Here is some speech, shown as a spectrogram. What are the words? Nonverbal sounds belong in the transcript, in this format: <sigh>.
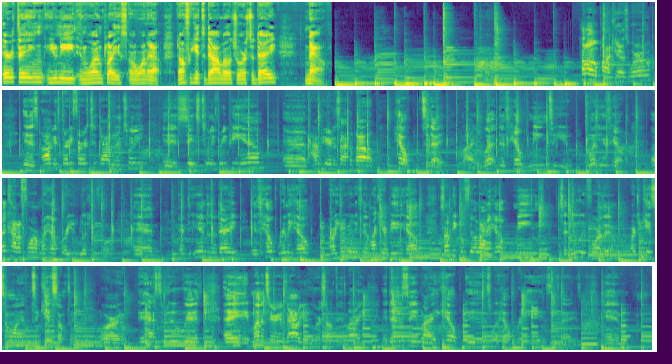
everything you need in one place on one app. Don't forget to download yours today. Now. Hello, podcast world. It is August 31st, 2020. It is 6:23 p.m. and I'm here to talk about help today. Like, what does help mean to you? What is help? What kind of form of help are you looking for? And at the end of the day, is help really help? Are you really feeling like you're being helped? Some people feel like help means to do it for them or to get someone to give something or it has to do with a monetary value or something. Like it doesn't seem like help is what help really is these days. And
